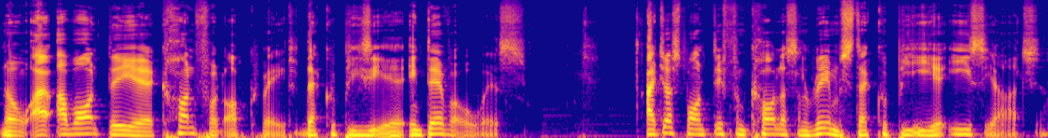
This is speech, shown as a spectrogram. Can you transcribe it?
No, I, I want the uh, comfort upgrade. That could be uh, Endeavour OS. I just want different colors and rims. That could be uh, Easy Archer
